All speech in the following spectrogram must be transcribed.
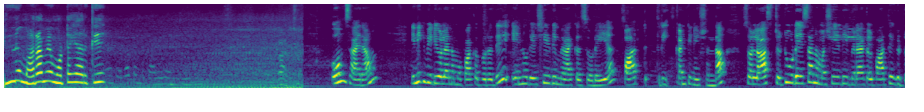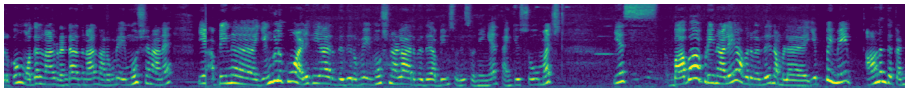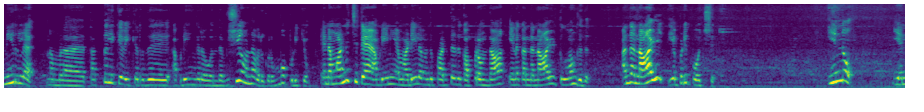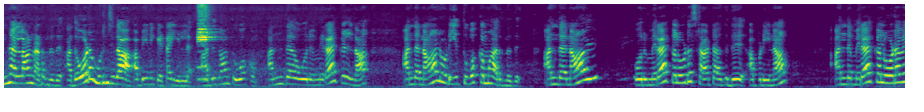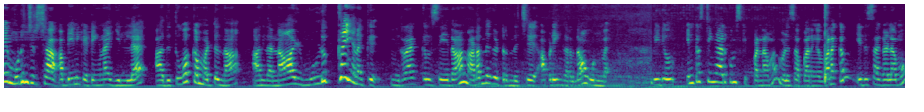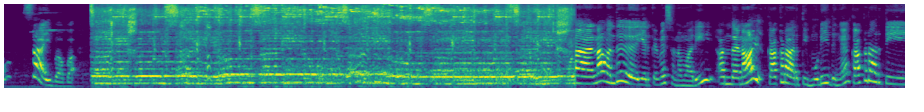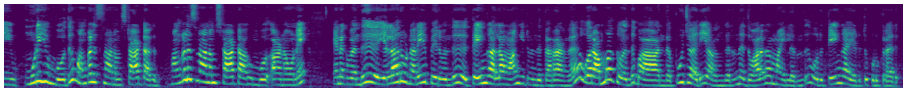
என்ன மரமே மொட்டையா இருக்கு? ஓம் சாய்ராம். இன்னைக்கு வீடியோல நம்ம பார்க்க போறது என்னுடைய ஷீடி மிராக்கல்ஸோடைய பார்ட் த்ரீ கண்டினியூஷன் தான். ஸோ லாஸ்ட் டூ டேஸா நம்ம ஷீடி மிராக்கல் பார்த்துக்கிட்டு இருக்கோம். முதல் நாள் ரெண்டாவது நாள் நான் ரொம்ப எமோஷன் ஆனேன். அப்படின்னு எங்களுக்கும் அழுகையா இருந்தது ரொம்ப எமோஷனலா இருந்தது அப்படின்னு சொல்லி சொன்னீங்க. Thank you so much yes Baba அப்படின்னாலே அவர் வந்து நம்மள எப்பயுமே ஆனந்த கண்ணீர்ல நம்மள தத்தளிக்க வைக்கிறது அப்படிங்கிற அந்த விஷயம் வந்து அவருக்கு ரொம்ப பிடிக்கும். என்னை மன்னிச்சிட்டேன் அப்படின்னு என் மடியில வந்து படுத்ததுக்கு அப்புறம் தான் எனக்கு அந்த நாள் துவங்குது. அந்த நாள் எப்படி போச்சு? இன்னும் என்னெல்லாம் நடந்தது? அதோட முடிஞ்சுதா அப்படின்னு கேட்டா இல்ல. அதுதான் துவக்கம். அந்த ஒரு மிராக்கள் தான் அந்த நாளுடைய துவக்கமா இருந்தது. அந்த நாள் ஒரு மிராக்களோட ஸ்டார்ட் ஆகுது அப்படின்னா அந்த மிராக்களோடவே முடிஞ்சிருச்சா அப்படின்னு கேட்டீங்கன்னா இல்ல. அது துவக்கம் மட்டும்தான். அந்த நாள் முழுக்க எனக்கு மிராக்கிள்ஸே தான் நடந்துகிட்டு இருந்துச்சு அப்படிங்கறது தான் உண்மை. வீடியோ இன்ட்ரெஸ்டிங்கா இருக்கும் ஸ்கிப் பண்ணாம முழுசா பாருங்க. வணக்கம் இது சகலமும் சாய் பாபா. நான் வந்து ஏற்கனவே சொன்ன மாதிரி அந்த நாள் காக்கடா ஆரத்தி முடியுதுங்க. காக்கடா ஆரத்தி முடியும் போது மங்கள ஸ்நானம் ஸ்டார்ட் ஆகுது. மங்கள ஸ்நானம் ஸ்டார்ட் ஆகும் ஆனவுடனே எனக்கு வந்து எல்லாரும் நிறைய பேர் வந்து தேங்காய் எல்லாம் வாங்கிட்டு வந்து தராங்க ஒரு அம்மாவுக்கு வந்து பா- அந்த பூஜாரி அங்க இருந்து துவாரகாமாயில இருந்து ஒரு தேங்காய் எடுத்து கொடுக்குறாரு.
